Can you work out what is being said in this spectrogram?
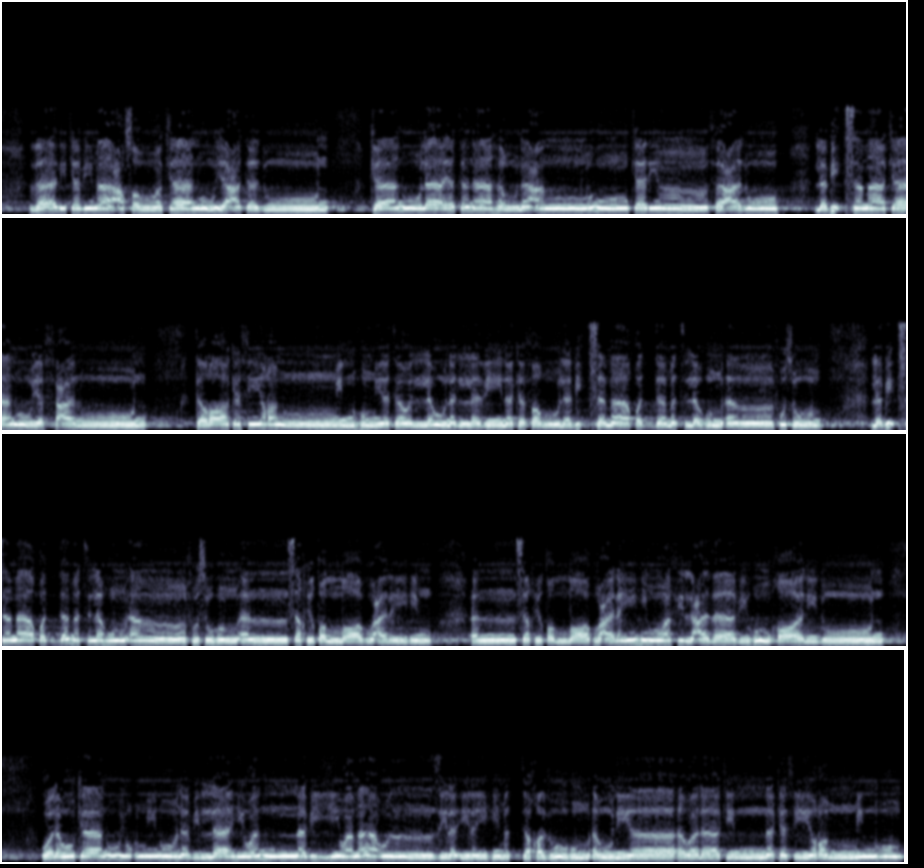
ذلك بما عصوا وكانوا يعتدون. كانوا لا يتناهون عن منكر فعلوه لبئس ما كانوا يفعلون. ترى كثيرا منهم يتولون الذين كفروا لبئس ما قدمت لهم أنفسهم. لبئس ما قدمت لهم أنفسهم أن سخط الله عليهم أن سخط الله عليهم وفي العذاب هم خالدون. ولو كانوا يؤمنون بالله والنبي وما أنزل إليهم اتخذوهم أولياء ولكن كثيرا منهم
